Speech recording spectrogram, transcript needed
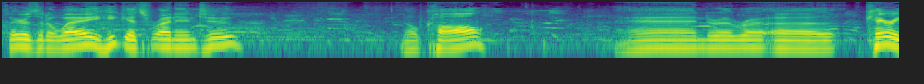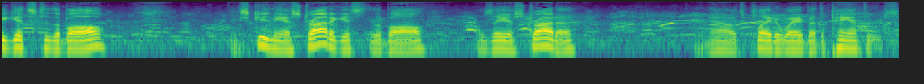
clears it away. He gets run into. No call. And uh, uh, Carey gets to the ball. Excuse me, Estrada gets to the ball. Jose Estrada. Now it's played away by the Panthers.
